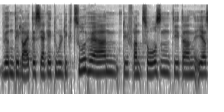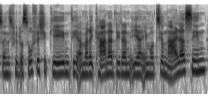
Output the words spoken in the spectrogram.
würden die Leute sehr geduldig zuhören. Die Franzosen, die dann eher so ins Philosophische gehen, die Amerikaner, die dann eher emotionaler sind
